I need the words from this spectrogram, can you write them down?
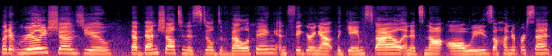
but it really shows you that Ben Shelton is still developing and figuring out the game style, and it's not always 100%.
